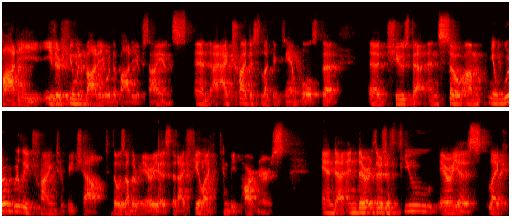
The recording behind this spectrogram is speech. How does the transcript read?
body, either human body or the body of science. And I, I tried to select examples that uh, choose that. And so, um, you know, we're really trying to reach out to those other areas that I feel like can be partners. And, uh, and there, there's a few areas, like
